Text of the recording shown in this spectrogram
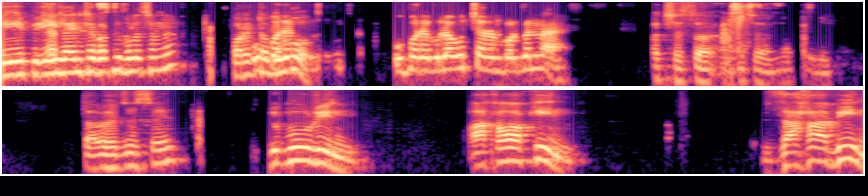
এই এই লাইনটার কথা বলেছেন না? পরেরটা বলব? উপরে গুলা উচ্চারণ বলবেন না? আচ্ছা স্যার আচ্ছা তারপর হচ্ছে জুবুরিন আখাওয়াকিন জাহাবিন।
